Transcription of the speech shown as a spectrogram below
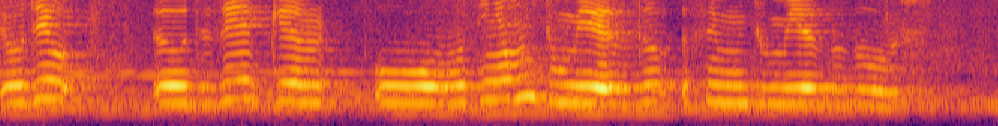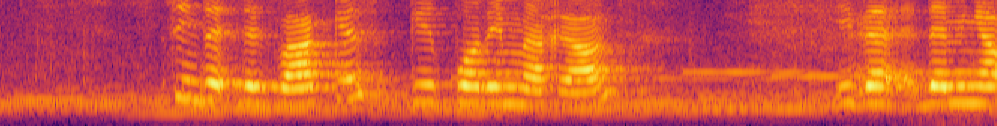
Eu, digo, eu dizia que o avô tinha muito medo, assim, muito medo dos. Assim, da- das vacas que podem marrar. E da, da, minha,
